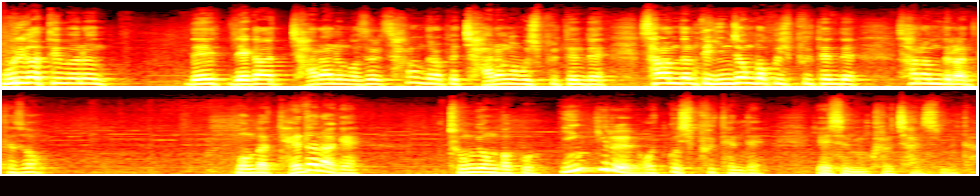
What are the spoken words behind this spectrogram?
우리 같으면은 내, 내가 잘하는 것을 사람들 앞에 자랑하고 싶을 텐데, 사람들한테 인정받고 싶을 텐데, 사람들한테서 뭔가 대단하게 존경받고 인기를 얻고 싶을 텐데, 예수님은 그렇지 않습니다.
